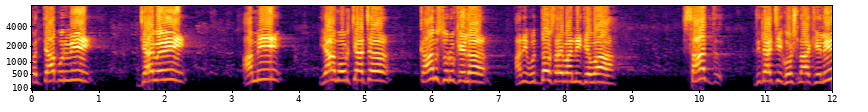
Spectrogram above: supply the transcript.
पण त्यापूर्वी ज्यावेळी आम्ही या मोर्चाचं काम सुरू केलं आणि उद्धव साहेबांनी जेव्हा साथ दिल्याची घोषणा केली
